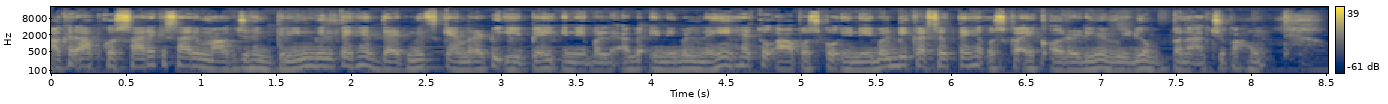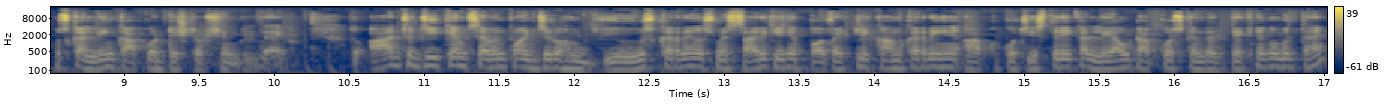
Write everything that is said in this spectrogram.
अगर आपको सारे के सारे मार्क जो है ग्रीन मिलते हैं that means camera two A enable है। अगर इनेबल नहीं है तो आप उसको इनेबल भी कर सकते हैं। उसका एक ऑलरेडी मैं वीडियो बना चुका हूँ। उसका लिंक आपको डिस्क्रिप्शन मिल जाएगा। तो आज जो जी ज़ीरो हम यूज़ कर रहे हैं, उसमें सारी चीज़ें परफेक्टली काम कर रही हैं, आपको कुछ इस तरीके का लेआउट आपको इसके अंदर देखने को मिलता है।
